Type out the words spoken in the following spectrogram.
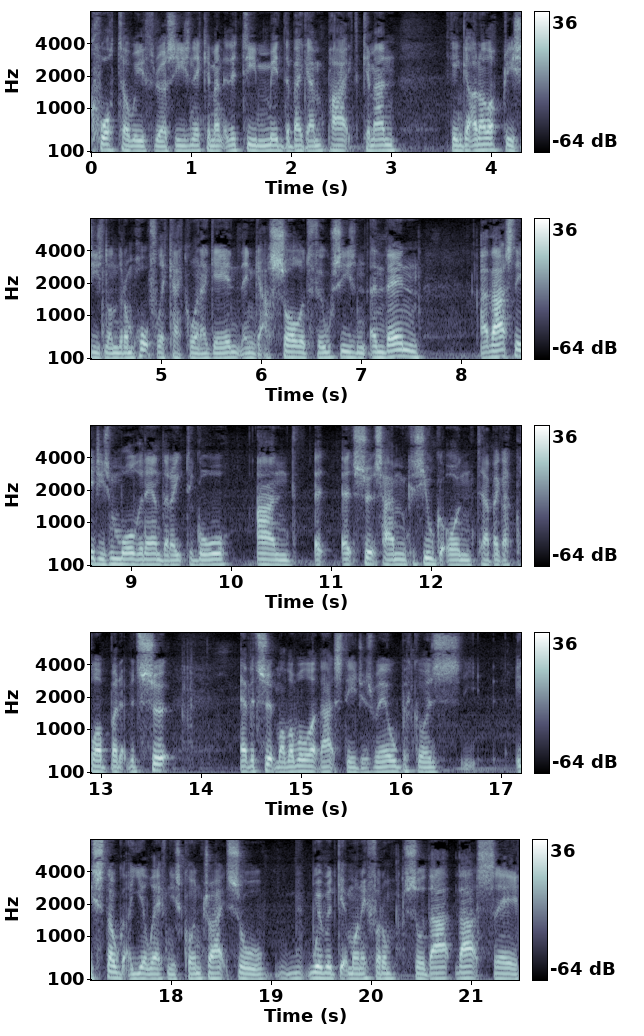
quarter way through a season. He came into the team, made the big impact. Come in, can get another pre-season under him, hopefully kick on again, then get a solid full season, and then at that stage he's more than earned the right to go, and it, it suits him because he'll get on to a bigger club, but it would suit it would suit Motherwell at that stage as well because he's still got a year left in his contract, so we would get money for him. So that that's uh,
